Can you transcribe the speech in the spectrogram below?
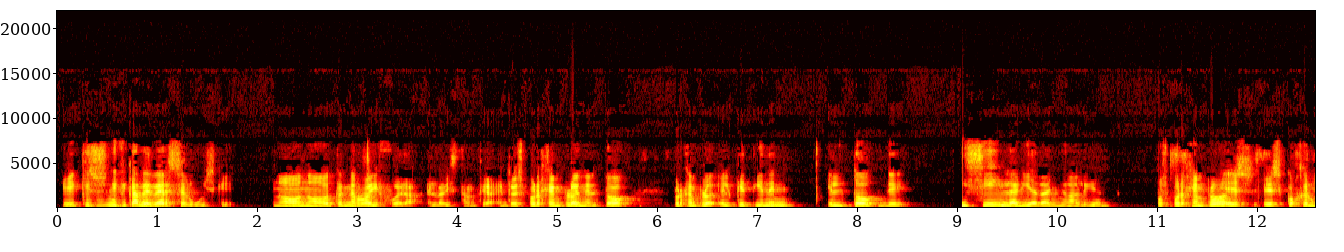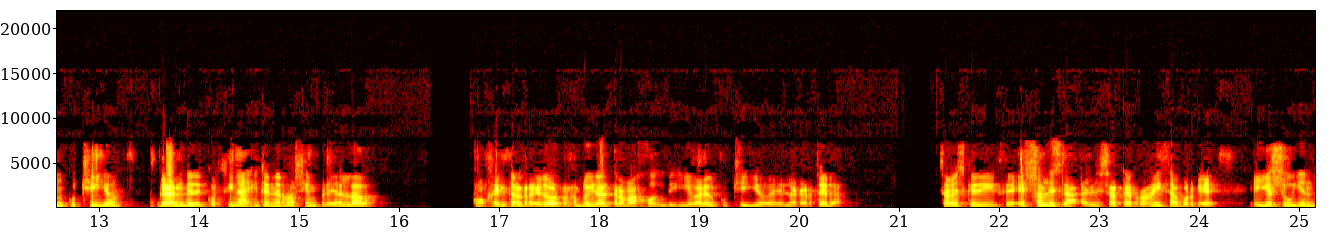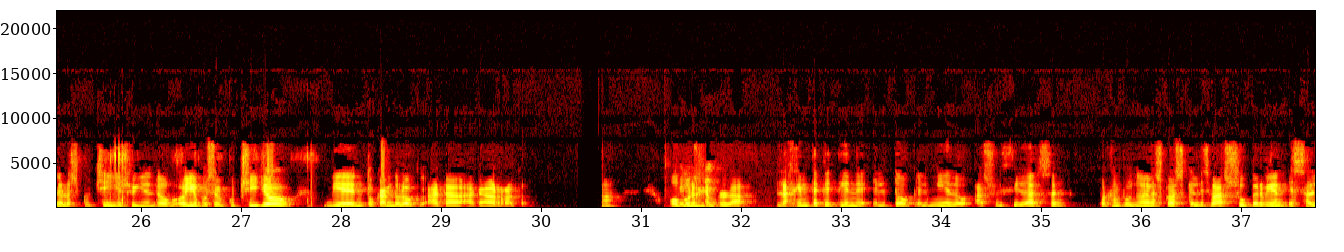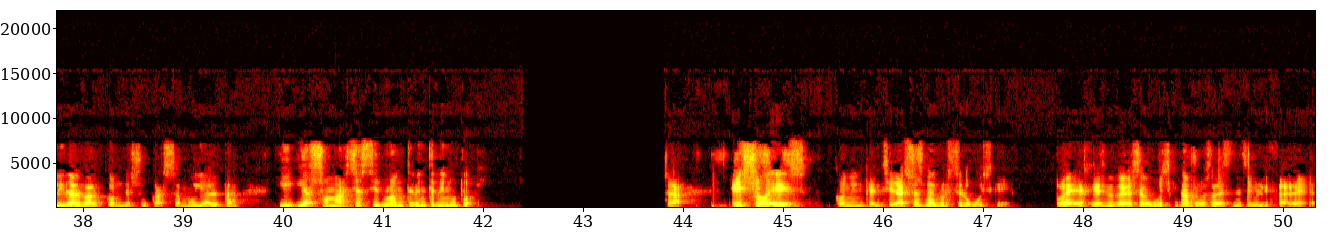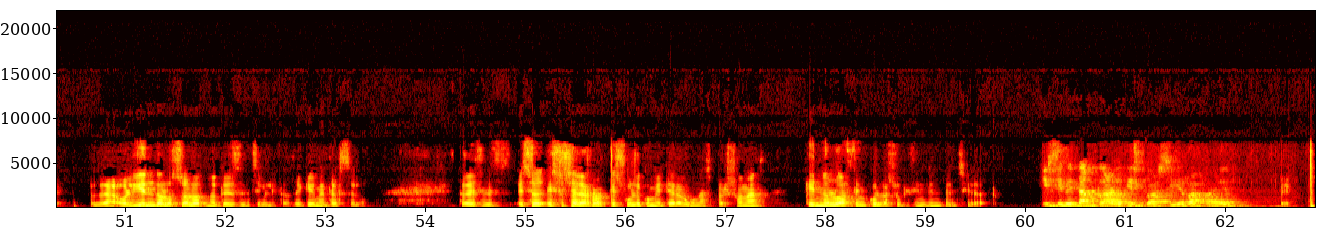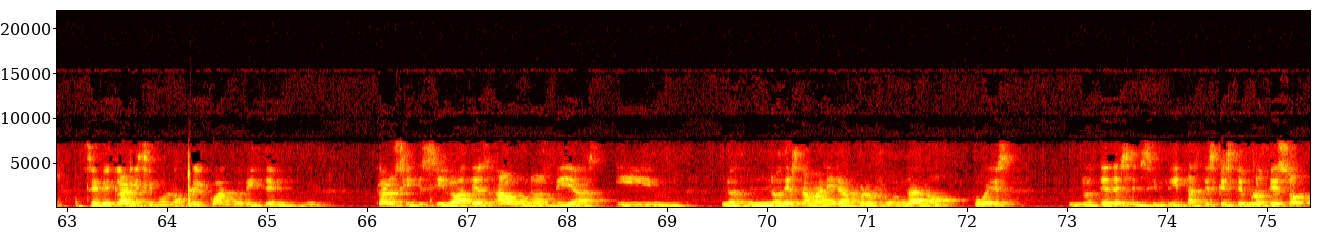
eh, que eso significa beberse el whisky. no, no tenerlo ahí fuera, en la distancia. Entonces, por ejemplo, en el TOC, por ejemplo, el que tiene el TOC de ¿y si le haría daño a alguien? Pues, por ejemplo, es, es coger un cuchillo grande de cocina y tenerlo siempre al lado, con gente alrededor. Por ejemplo, ir al trabajo y llevar el cuchillo en la cartera. ¿Sabes qué dice? Eso les, da, les aterroriza porque ellos huyen de los cuchillos, huyen de todo. Oye, pues el cuchillo, bien, tocándolo a, cada rato. O, por ejemplo, la, la, gente que tiene el TOC, el miedo a suicidarse, por ejemplo, una de las cosas que les va súper bien es salir al balcón de su casa muy alta y, asomarse así durante 20 minutos. O sea, eso es con intensidad, eso es beberse el whisky. Oye, es que si no te bebes el whisky no te vas a desensibilizar, ¿eh? O sea, oliéndolo solo no te desensibilizas, hay que metérselo. Entonces, eso, eso es el error que suele cometer algunas personas que no lo hacen con la suficiente intensidad. Y se ve tan claro visto así, Rafael. Se ve clarísimo, ¿no? Porque cuando dicen, claro, si, si lo haces algunos días y no, no, de esa manera profunda, ¿no? Pues no te desensibilizas. Es que este proceso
